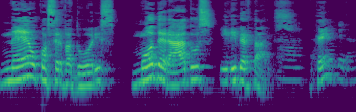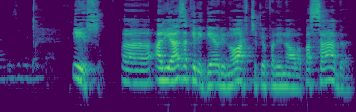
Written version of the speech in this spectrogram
neoconservadores, moderados e libertários. Ah, tá. Ok? Moderados e libertários. Isso. Ah, aliás, aquele Gary Norte que eu falei na aula passada,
